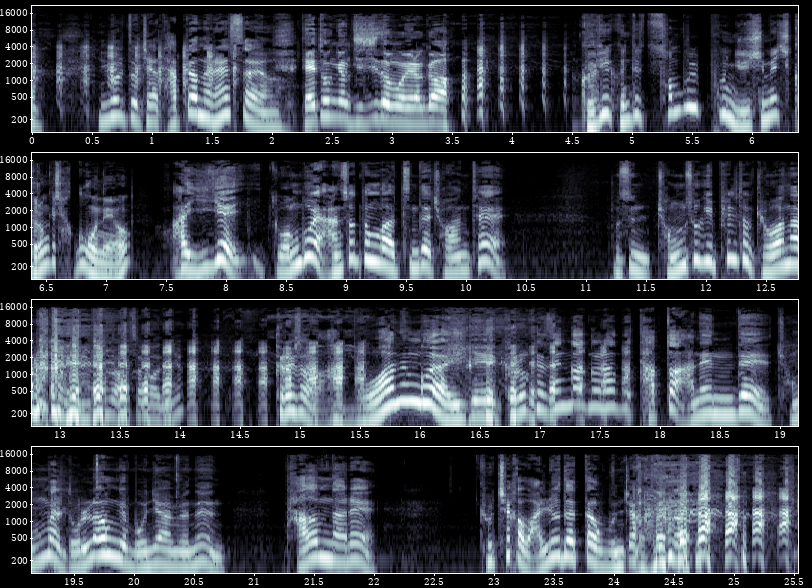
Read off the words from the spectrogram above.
이걸 또 제가 답변을 했어요. 대통령 지지도 뭐 이런 거. 그게 근데 선불폰 유심에 그런 게 자꾸 오네요. 아 이게 원고에 안 썼던 것 같은데 저한테 무슨 정수기 필터 교환하라는 문자가 왔었거든요. 그래서 아 뭐 하는 거야 이게 그렇게 생각을 하고 답도 안 했는데 정말 놀라운 게 뭐냐면은 다음 날에 교체가 완료됐다고 문자가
